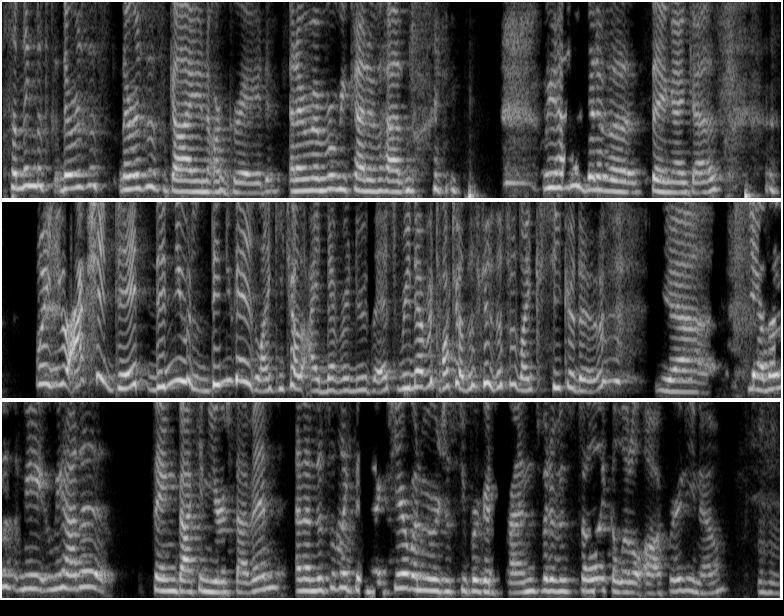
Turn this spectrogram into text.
something was there was this there was this guy in our grade and i remember we kind of had like we had a bit of a thing i guess Wait, you actually did? Didn't you? Didn't you guys like each other? I never knew this. We never talked about this because this was like secretive. Yeah, yeah. That was we. We had a thing back in year seven, and then this was like the next year when we were just super good friends, but it was still like a little awkward, you know. Mm-hmm.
